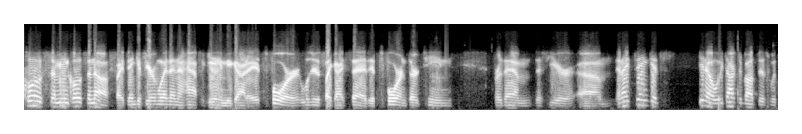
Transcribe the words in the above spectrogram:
Close. I mean, close enough. I think if you're within a half a game, you got it. It's four. Well, just like I said, it's four and thirteen for them this year. Um, and I think it's, you know, we talked about this with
